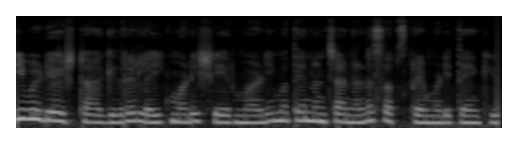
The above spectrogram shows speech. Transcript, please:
ಈ ವಿಡಿಯೋ ಇಷ್ಟ ಆಗಿದ್ರೆ ಲೈಕ್ ಮಾಡಿ ಶೇರ್ ಮಾಡಿ, ಮತ್ತು ನನ್ನ ಚಾನಲ್ನ ಸಬ್ಸ್ಕ್ರೈಬ್ ಮಾಡಿ. ಥ್ಯಾಂಕ್ ಯು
